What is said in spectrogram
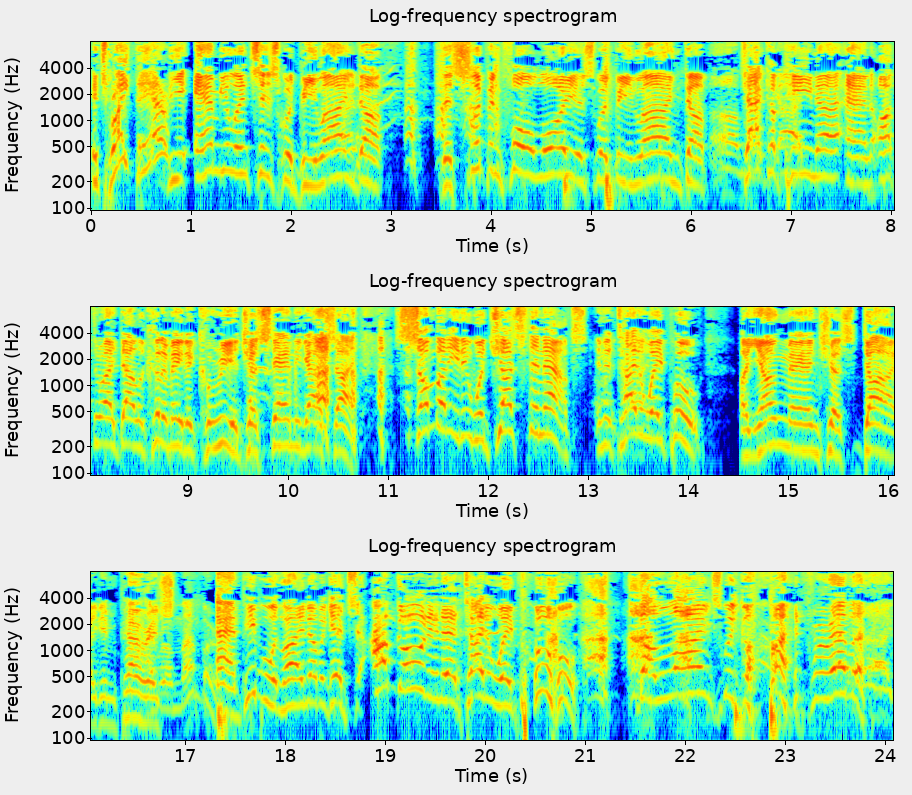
It's right there. The ambulances would be lined up. The slip and fall lawyers would be lined up. Oh, Jack Apina and Arthur Aidala could have made a career just standing outside. Somebody that would just announce in the tidal wave pool, a young man just died and perished. remember. And people would line up against, I'm going in that tidal wave pool. the lines would go on forever.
